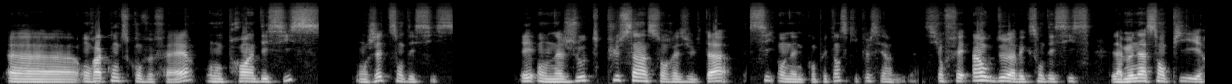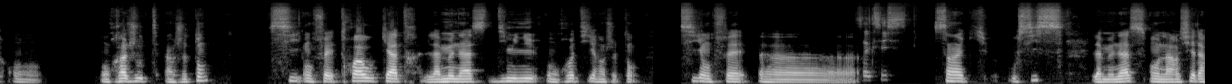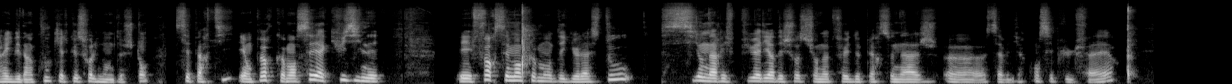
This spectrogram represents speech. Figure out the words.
On raconte ce qu'on veut faire, on prend un D6, on jette son D6 et on ajoute plus un à son résultat si on a une compétence qui peut servir. Si on fait un ou deux avec son D6, la menace empire, on, on rajoute un jeton. Si on fait trois ou quatre, la menace diminue, on retire un jeton. Si on fait euh, 5-6. 5 ou 6, la menace, on a réussi à la régler d'un coup, quel que soit le nombre de jetons. C'est parti, et on peut recommencer à cuisiner. Et forcément, comme on dégueulasse tout, si on n'arrive plus à lire des choses sur notre feuille de personnage, euh, ça veut dire qu'on sait plus le faire.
